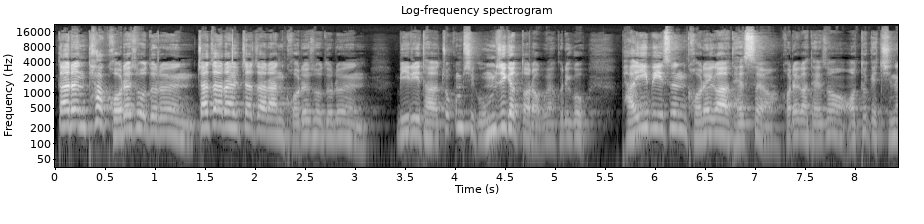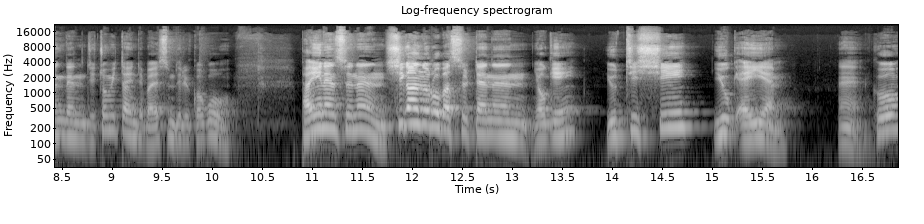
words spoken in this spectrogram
다른 타 거래소들은 짜잘할 짜잘한 거래소들은 미리 다 조금씩 움직였더라고요. 그리고 바이빗은 거래가 됐어요. 거래가 돼서 어떻게 진행되는지 좀 이따 이제 말씀드릴 거고 바이낸스는 시간으로 봤을 때는 여기 UTC 6AM 예, 그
